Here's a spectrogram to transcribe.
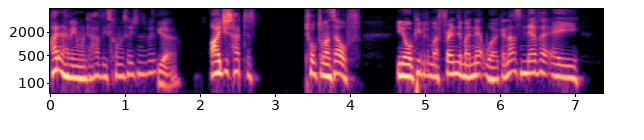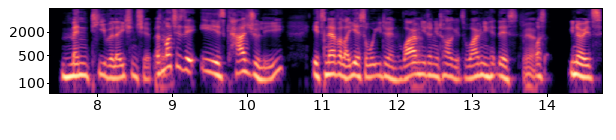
I didn't have anyone to have these conversations with. Yeah. I just had to talk to myself, you know, or people, in my friends in my network. And that's never a mentee relationship. As Yeah. much as it is casually, it's never like, yeah, so what are you doing? Why haven't you done your targets? Why haven't you hit this? Yeah. What's, you know, it's,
